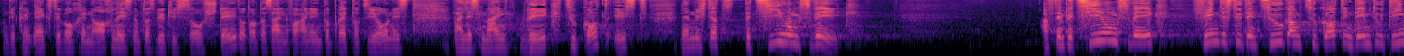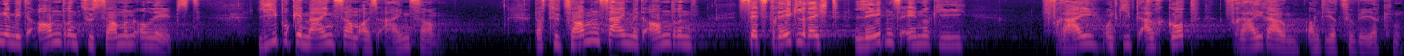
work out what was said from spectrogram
Und ihr könnt nächste Woche nachlesen, ob das wirklich so steht oder ob das einfach eine Interpretation ist, weil es mein Weg zu Gott ist, nämlich der Beziehungsweg. Auf dem Beziehungsweg findest du den Zugang zu Gott, indem du Dinge mit anderen zusammen erlebst. Lieber gemeinsam als einsam. Das Zusammensein mit anderen setzt regelrecht Lebensenergie frei und gibt auch Gott Freiraum an dir zu wirken.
